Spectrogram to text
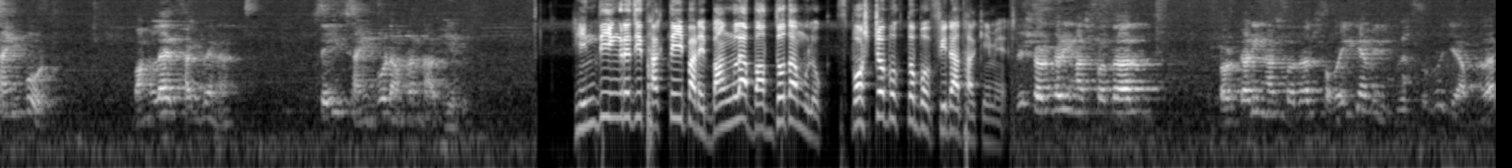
সাইনবোর্ড বাংলায় থাকবে না সেই সাইনবোর্ড আমরা নামিয়ে দেবো। হিন্দি ইংরেজি থাকতেই পারে বাংলা বাধ্যতামূলক স্পষ্ট বক্তব্য ফিরাদ হাকিমের বেসরকারি হাসপাতাল সরকারি হাসপাতাল সবাইকে আমি রিকোয়েস্ট করব যে আপনারা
